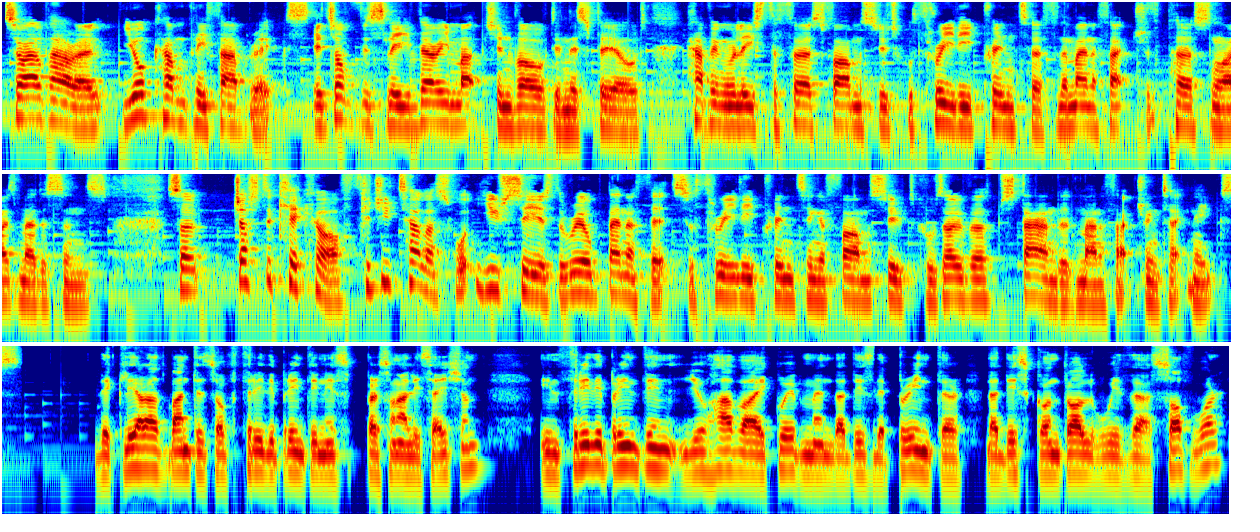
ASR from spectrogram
So, Alvaro, your company FabRx, it's obviously very much involved in this field, having released the first pharmaceutical 3D printer for the manufacture of personalized medicines. So, just to kick off, could you tell us what you see as the real benefits of 3D printing of pharmaceuticals over standard manufacturing techniques? The clear advantage of 3D printing is personalization. In 3D printing, you have equipment that is the printer that is controlled with software.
